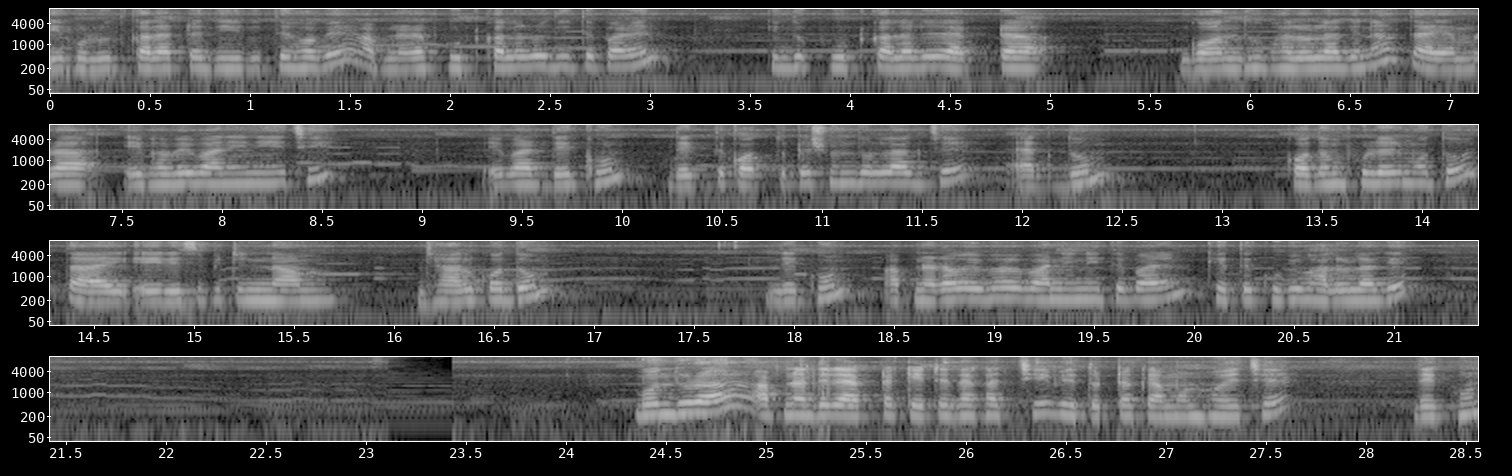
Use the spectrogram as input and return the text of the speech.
এই হলুদ কালারটা দিয়ে দিতে হবে। আপনারা ফুড কালারও দিতে পারেন, কিন্তু ফুড কালারের একটা গন্ধ ভালো লাগে না, তাই আমরা এভাবে বানিয়ে নিয়েছি। এবার দেখুন, দেখতে কতটা সুন্দর লাগছে, একদম কদম ফুলের মতো। তাই এই রেসিপিটির নাম ঝাল কদম। দেখুন, আপনারাও এভাবে বানিয়ে নিতে পারেন, খেতে খুবই ভালো লাগে। বন্ধুরা, আপনাদের একটা কেটে দেখাচ্ছি, ভেতরটা কেমন হয়েছে। দেখুন।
